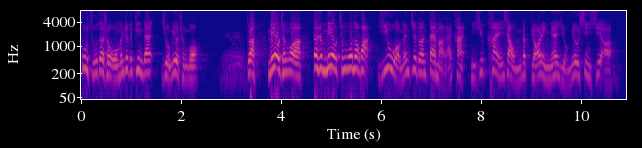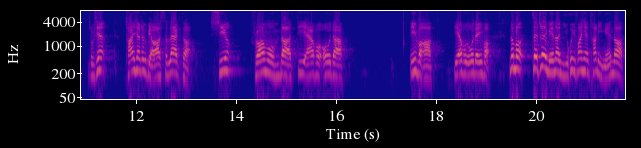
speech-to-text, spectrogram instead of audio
不足的时候，我们这个订单有没有成功？对吧？没有成功啊。但是没有成功的话，以我们这段代码来看，你去看一下我们的表里面有没有信息啊。首先查一下这个表啊，select 星 from 我们的 DFO 的 info 啊，DFO 的 info。那么在这里面呢，你会发现它里面呢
